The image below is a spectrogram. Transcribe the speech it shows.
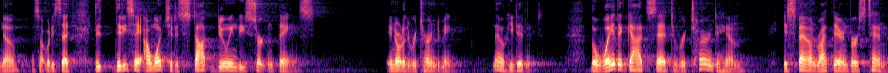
No, that's not what he said. Did, did he say, I want you to stop doing these certain things in order to return to me? No, he didn't. The way that God said to return to him is found right there in verse 10.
